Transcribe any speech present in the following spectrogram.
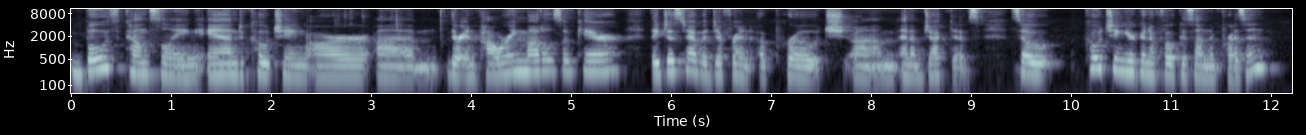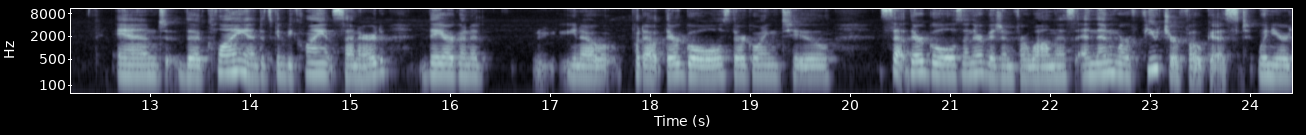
both counseling and coaching are um, they're empowering models of care. They just have a different approach um, and objectives. So, coaching, you're going to focus on the present, and the client. It's going to be client centered. They are going to, you know, put out their goals. They're going to set their goals and their vision for wellness. And then we're future focused when you're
